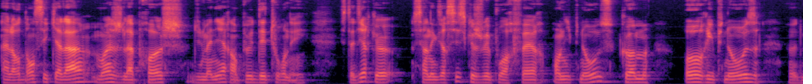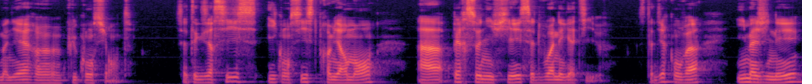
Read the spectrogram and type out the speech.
alors dans ces cas-là, moi je l'approche d'une manière un peu détournée. C'est-à-dire que c'est un exercice que je vais pouvoir faire en hypnose comme hors hypnose euh, de manière euh, plus consciente. Cet exercice y consiste premièrement à personnifier cette voix négative. C'est-à-dire qu'on va imaginez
